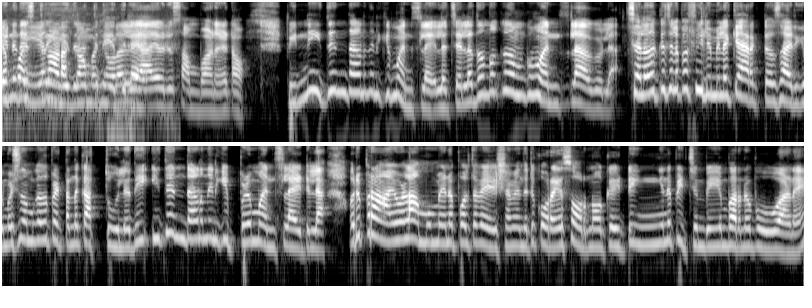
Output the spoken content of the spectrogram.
പിന്നെ ഇത് സ്ത്രീധനത്തിനെതിരായ ഒരു സംഭവമാണ് കേട്ടോ. പിന്നെ ഇതെന്താണെന്ന് എനിക്ക് മനസ്സിലായില്ല. ചിലതൊന്നൊക്കെ നമുക്ക് മനസ്സിലാകൂല. ചിലതൊക്കെ ചിലപ്പോൾ ഫിലിമിലെ ക്യാരക്ടേഴ്സ് ആയിരിക്കും. പക്ഷെ നമുക്കത് പെട്ടെന്ന് കത്തൂല. ഇത് ഇതെന്താണെന്ന് എനിക്ക് ഇപ്പോഴും മനസ്സിലായിട്ടില്ല. ഒരു പ്രായമുള്ള അമ്മൂമ്മേനെ പോലത്തെ വേഷം എന്നിട്ട് കുറെ സ്വർണമൊക്കെ ഇട്ട് ഇങ്ങനെ പിച്ചും പേയും പറഞ്ഞു പോവുകയാണേ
